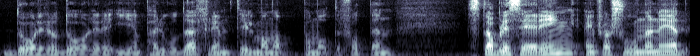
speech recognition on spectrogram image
dårligere og dårligere i en periode, frem til man har på en måte fått en stabilisering, inflasjonen er ned,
